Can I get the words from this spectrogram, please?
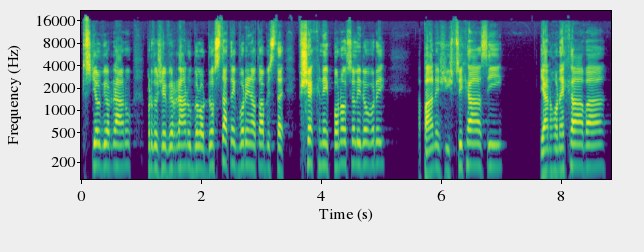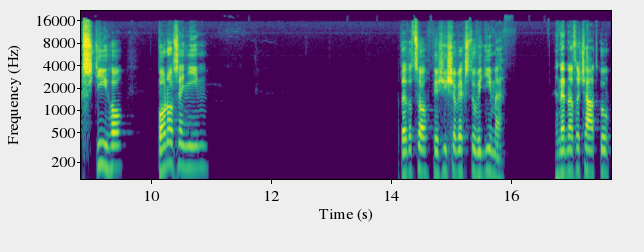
křtil v Jordánu? Protože v Jordánu bylo dostatek vody na to, abyste všechny ponořili do vody. A Pán Ježíš přichází, Jan ho nechává, křtí ho ponořením. A to je to, co v Ježíšově křtu vidíme. Hned na začátku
